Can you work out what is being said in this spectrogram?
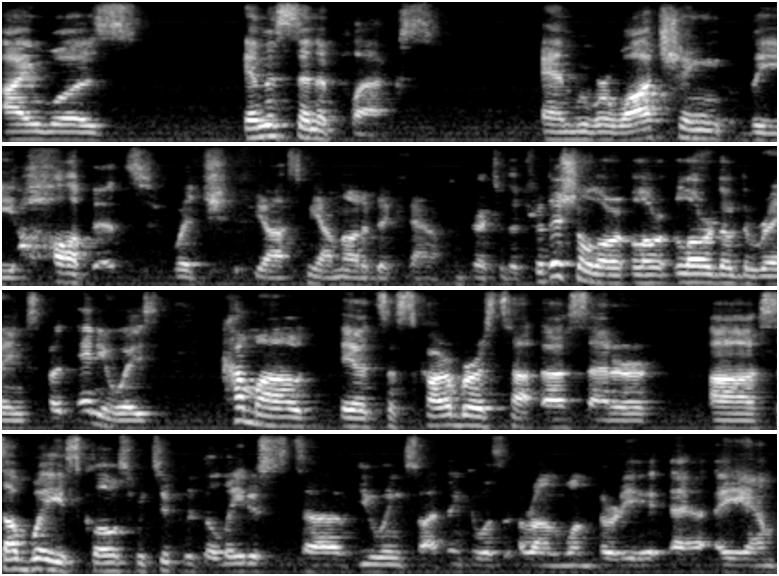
I was in the Cineplex and we were watching The Hobbit, which, if you ask me, I'm not a big fan of compared to the traditional Lord, of the Rings. But, anyways, come out. It's a Scarborough uh, Center. Uh, Subway is closed. We took the latest uh, viewing, so I think it was around 1:30 a.m.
